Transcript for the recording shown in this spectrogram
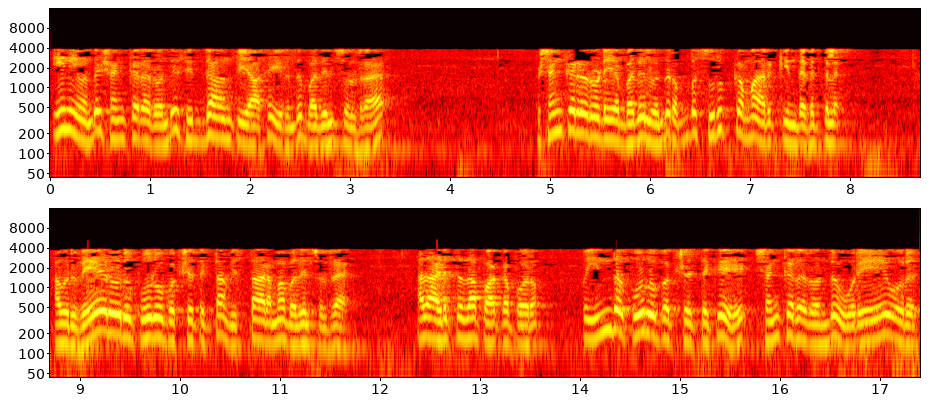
இனி வந்து சங்கரர் வந்து சித்தாந்தியாக இருந்து பதில் சொல்றார். சங்கரருடைய பதில் வந்து ரொம்ப சுருக்கமா இருக்கு இந்த இடத்துல. அவர் வேறொரு பூர்வபக்ஷத்துக்கு தான் விஸ்தாரமா பதில் சொல்றார். அதை அடுத்ததா பார்க்க போறோம். இப்ப இந்த பூர்வபக்ஷத்துக்கு சங்கரர் வந்து ஒரே ஒரு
